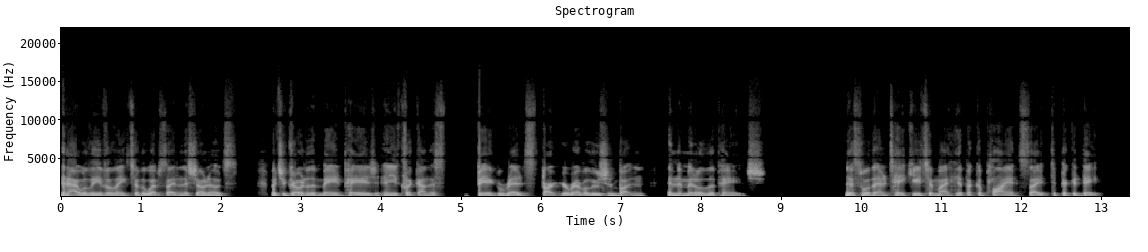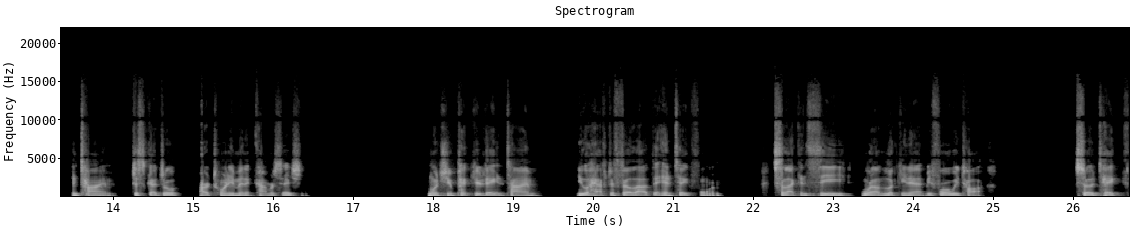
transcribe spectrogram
And I will leave the link to the website in the show notes. But you go to the main page and you click on this big red Start Your Revolution button in the middle of the page. This will then take you to my HIPAA compliant site to pick a date and time to schedule our 20 minute conversation. Once you pick your date and time, you'll have to fill out the intake form so I can see what I'm looking at before we talk. So take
